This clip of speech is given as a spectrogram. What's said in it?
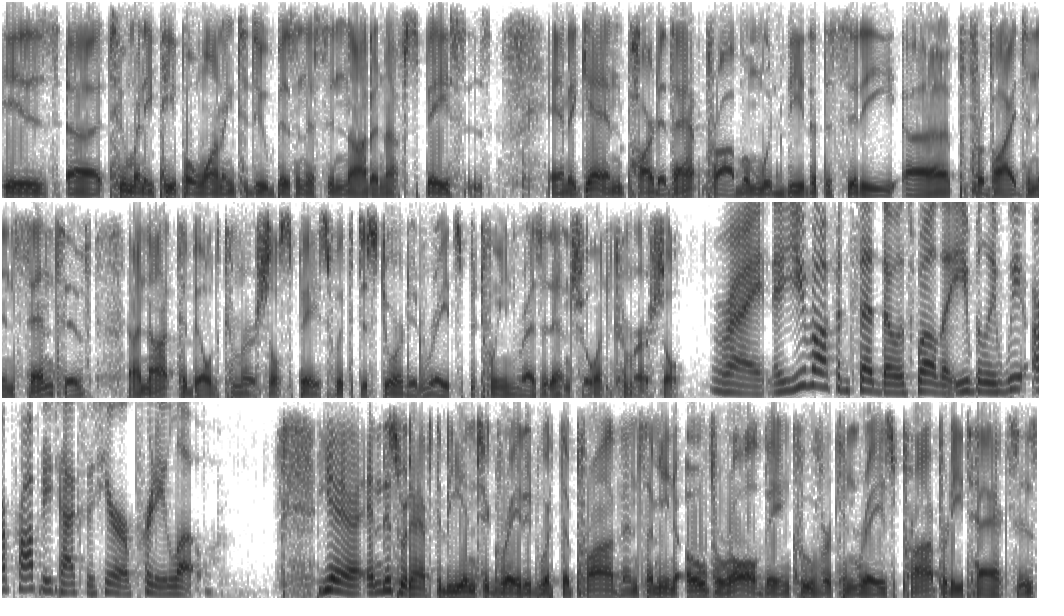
is uh, too many people wanting to do business in not enough spaces. And again, part of that problem would be that the city uh, provides an incentive uh, not to build commercial space with distorted rates between residential and commercial. Right. Now, you've often said, though, as well, that you believe we our property taxes here are pretty low. Yeah, and this would have to be integrated with the province. I mean, overall, Vancouver can raise property taxes,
